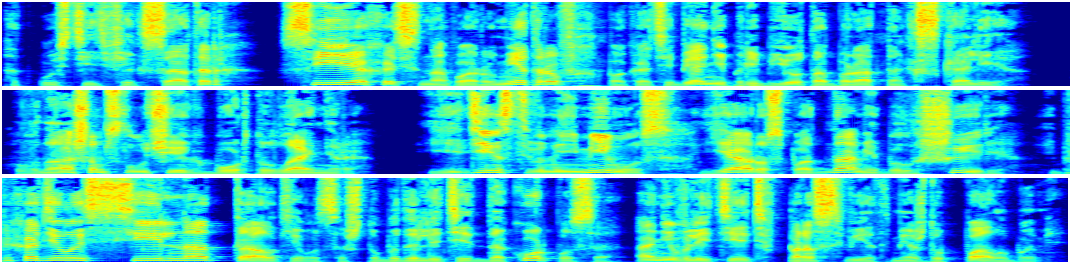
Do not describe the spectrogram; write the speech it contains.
отпустить фиксатор, съехать на пару метров, пока тебя не прибьет обратно к скале. В нашем случае к борту лайнера. Единственный минус – ярус под нами был шире, и приходилось сильно отталкиваться, чтобы долететь до корпуса, а не влететь в просвет между палубами.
